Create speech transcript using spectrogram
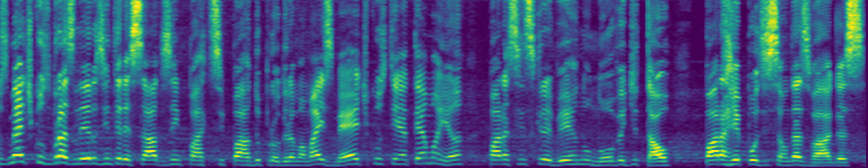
Os médicos brasileiros interessados em participar do programa Mais Médicos têm até amanhã para se inscrever no novo edital para a reposição das vagas.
